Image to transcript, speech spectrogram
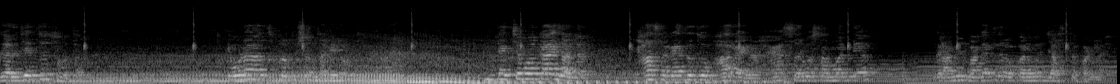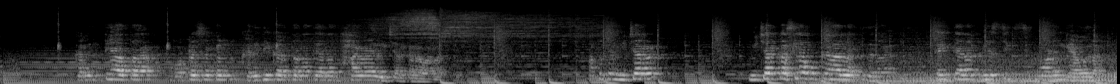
गरजेचंच होतं. एवढंच प्रदूषण झालेलं होतं. त्याच्यामुळे काय झालं? हा सगळ्याचा जो भार आहे ना हा सर्वसामान्य ग्रामीण भागातल्या लोकांवर जास्त पडला आहे. कारण ते आता मोटरसायकल खरेदी करताना त्यांना दहा वेळा विचार करावा लागतो. आता तो विचार विचार कसला करावा लागतो त्याला. काही त्याला बेसिक मॉडेल घ्यावं लागतं.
